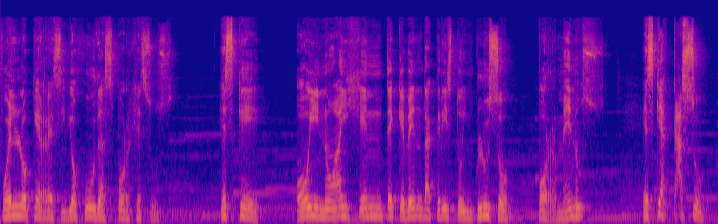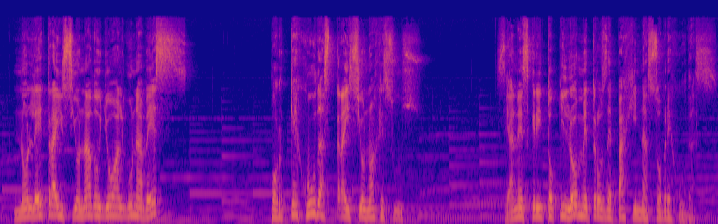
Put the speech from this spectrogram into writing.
fue lo que recibió Judas por Jesús. Es que hoy no hay gente que venda a Cristo incluso por menos. ¿Es que acaso no le he traicionado yo alguna vez? ¿Por qué Judas traicionó a Jesús? Se han escrito kilómetros de páginas sobre Judas.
